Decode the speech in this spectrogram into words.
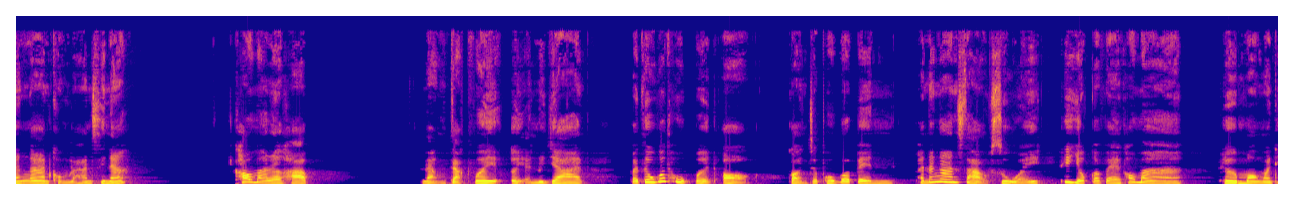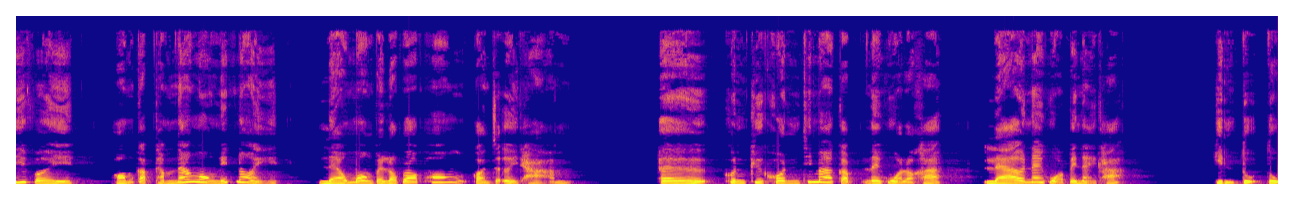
นักงงานของร้านสินะ เข้ามาเลยครับ หลังจากเฟยเอ่ยอนุญาต ประตูก็ถูกเปิดออก ก่อนจะพบว่าเป็นพนักงงานสาวสวยที่ยกกาแฟเข้ามา ธอมองมาที่เฟยพร้อมกับทำหน้างงนิดหน่อย แล้วมองไปรอบๆห้องก่อนจะเอ่ยถาม เออ คุณคือคนที่มากับในหัวหรอคะ แล้วในหัวไปไหนคะ กลิ่นตุตุ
